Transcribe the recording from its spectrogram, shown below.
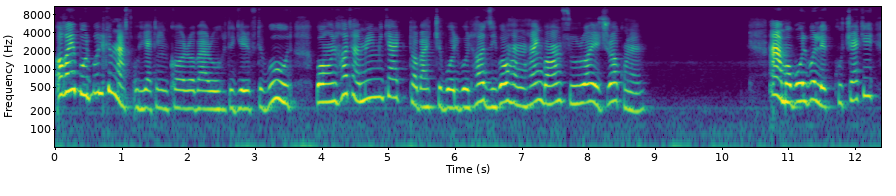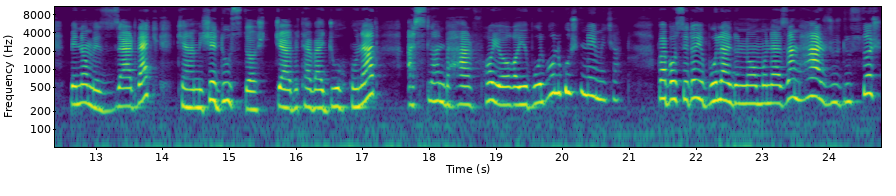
آقای بلبل که مسئولیت این کار را بر عهده گرفته بود با آنها تمرین می‌کرد تا بچه بلبل ها زیبا و هماهنگ با هم سرود را اجرا کنند. اما بلبل کوچکی به نام زردک که همیشه دوست داشت جلب توجه کند اصلا به حرفهای آقای بلبل گوش نمی‌کرد و با صدای بلند و نامنظم هر جور دوست داشت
